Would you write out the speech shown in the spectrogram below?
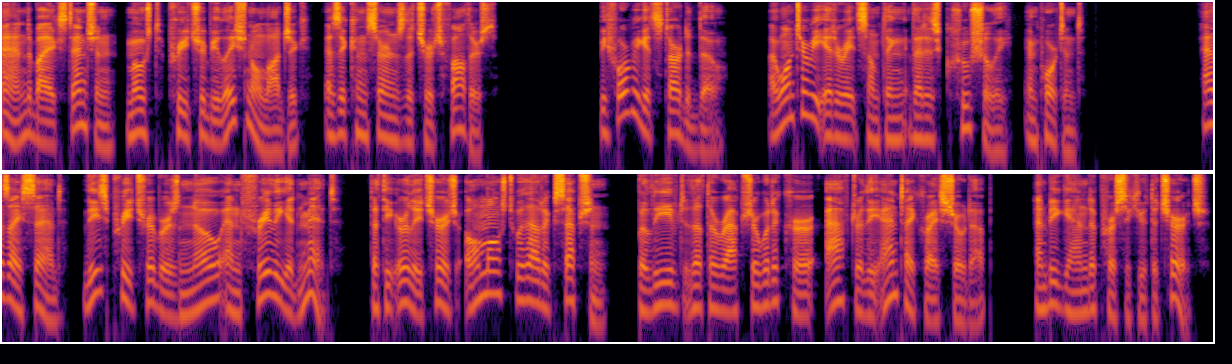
and, by extension, most pre tribulational logic as it concerns the church fathers. Before we get started, though, I want to reiterate something that is crucially important. As I said, these pre tribbers know and freely admit that the early church, almost without exception, believed that the rapture would occur after the Antichrist showed up and began to persecute the church.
